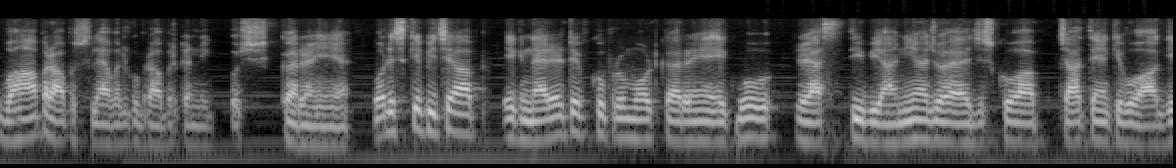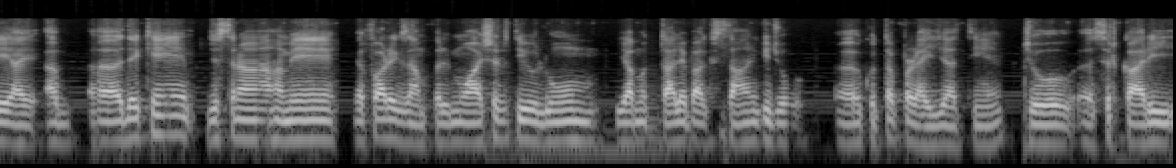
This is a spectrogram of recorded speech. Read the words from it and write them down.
وہاں پر آپ اس لیول کو برابر کرنے کی کوشش کر رہے ہیں۔ اور اس کے پیچھے آپ ایک نیریٹو کو پروموٹ کر رہے ہیں، ایک وہ ریاستی بیانیہ جو ہے، جس کو آپ چاہتے ہیں کہ وہ آگے آئے۔ اب دیکھیں جس طرح ہمیں فار ایگزامپل معاشرتی علوم یا مطالعہ پاکستان کی جو کتب پڑھائی جاتی ہیں، جو سرکاری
